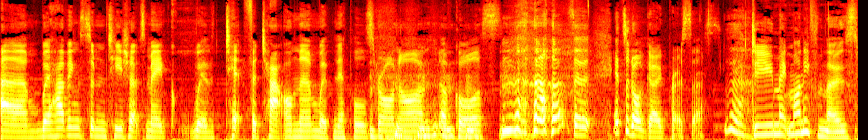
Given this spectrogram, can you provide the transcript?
Um, we're having some t-shirts made with tit for tat on them with nipples drawn on, of course. so it's an ongoing process. Do you make money from those?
